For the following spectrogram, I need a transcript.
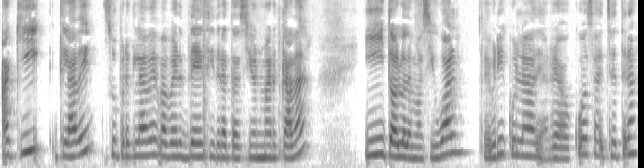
Aquí, clave, súper clave, va a haber deshidratación marcada y todo lo demás igual, febrícula, diarrea acuosa, etc.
